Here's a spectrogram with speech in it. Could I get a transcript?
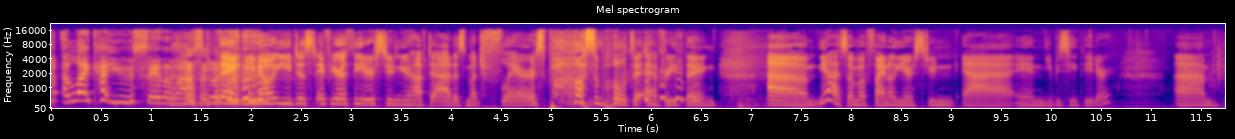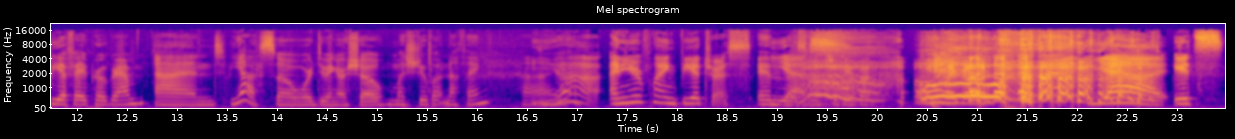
I like how you say the last one. thank you know you just if you're a theater student you have to add as much flair as possible to everything. Um, yeah, so I'm a final year student uh, in UBC Theater, um, BFA program, and yeah, so we're doing our show Much Ado About Nothing. Uh, Yeah. and you're playing Beatrice in Yes. this. Much Ado About- Oh my god. yeah, it's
